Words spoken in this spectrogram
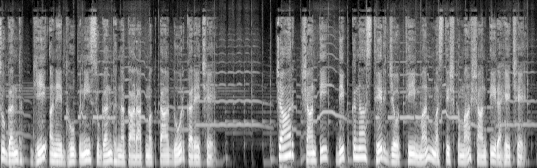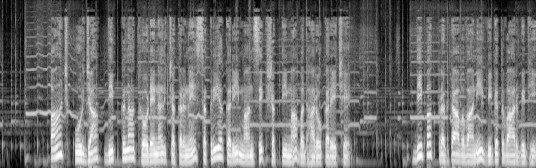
સુગંધ ઘી અને ધૂપની સુગંધ નકારાત્મકતા દૂર કરે છે. ચાર, શાંતિ, દીપકના સ્થિર જ્યોતથી મન મસ્તિષ્કમાં શાંતિ રહે છે. પાંચ, ઊર્જા, દીપકના થ્રોડેનલ ચક્રને સક્રિય કરી માનસિક શક્તિમાં વધારો કરે છે. દીપક પ્રગટાવવાની વિગતવાર વિધિ.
